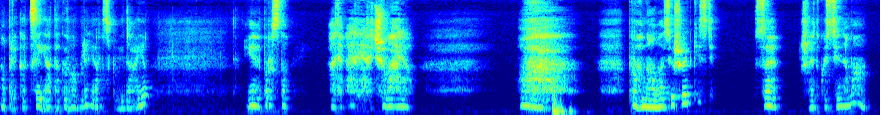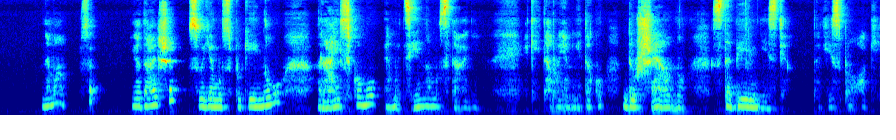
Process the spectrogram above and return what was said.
наприклад, це я так роблю, я розповідаю. І просто. А тепер я відчуваю. Ох, прогнала цю швидкість. Все, швидкості нема. Нема. Все. Я далі в своєму спокійному, райському емоційному стані, який дарує мені таку душевну стабільність, такий спокій,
